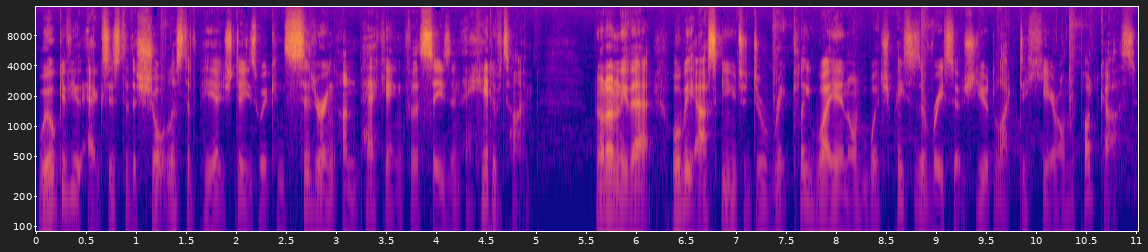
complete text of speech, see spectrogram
we'll give you access to the shortlist of PhDs we're considering unpacking for the season ahead of time. Not only that, we'll be asking you to directly weigh in on which pieces of research you'd like to hear on the podcast.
